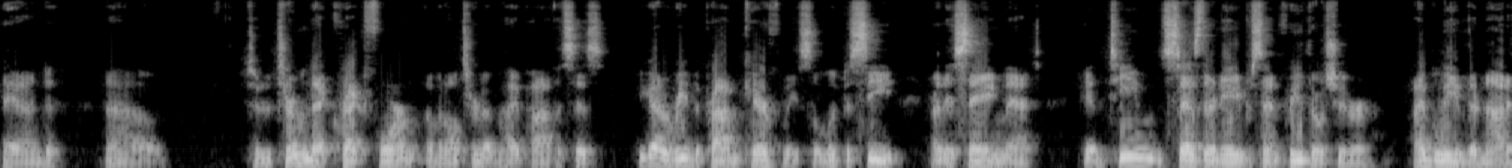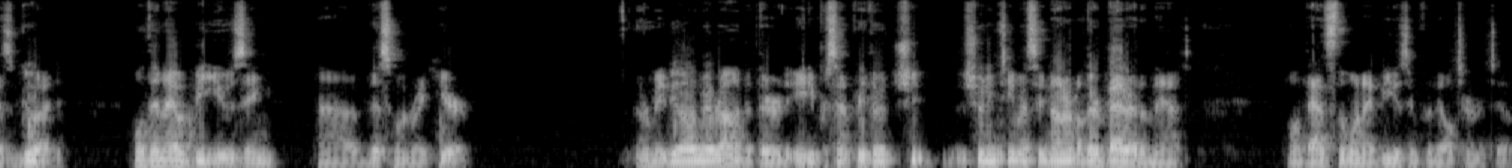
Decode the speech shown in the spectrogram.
And uh, to determine that correct form of an alternative hypothesis, you got to read the problem carefully. So look to see, are they saying that, hey, the team says they're an 80% free throw shooter. I believe they're not as good. Well, then I would be using uh, this one right here. Or maybe the other way around. If they're an 80% free throw sh shooting team, I say, no, no, no, they're better than that. Well, that's the one I'd be using for the alternative.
